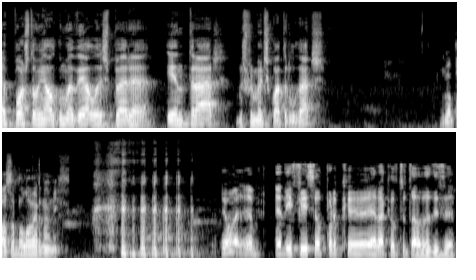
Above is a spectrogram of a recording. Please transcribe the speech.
apostam em alguma delas para entrar nos primeiros quatro lugares? Vou passar para o Hernani. Eu, é, é, difícil porque era aquilo que tu estavas a dizer.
